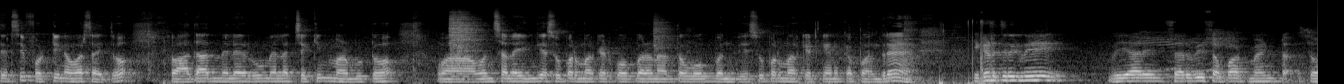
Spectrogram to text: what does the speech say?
ಸೇರಿಸಿ ಫೋರ್ಟೀನ್ ಅವರ್ಸ್ ಆಯಿತು. ಸೊ ಅದಾದಮೇಲೆ ರೂಮೆಲ್ಲ ಚೆಕ್ ಇನ್ ಮಾಡಿಬಿಟ್ಟು ಒಂದು ಸಲ ಹಿಂಗೆ ಸೂಪರ್ ಮಾರ್ಕೆಟ್ಗೆ ಹೋಗಿ ಬರೋಣ ಅಂತ ಹೋಗಿ ಬಂದ್ವಿ. ಸೂಪರ್ ಮಾರ್ಕೆಟ್ಗೆ ಏನಕ್ಕಪ್ಪ ಅಂದರೆ ಈ ಕಡೆ ತಿರುಗ್ರಿ. We are in service apartment so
